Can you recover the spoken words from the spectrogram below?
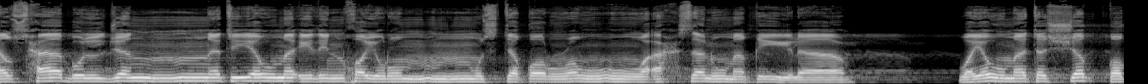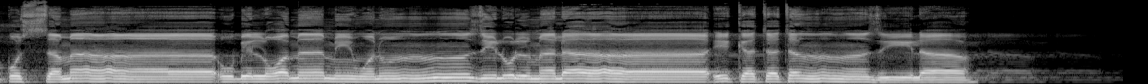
أصحاب الجنة يومئذ خير مستقرا وأحسن مقيلا. ويوم تشقق السماء بالغمام وننزل الملائكة تنزيلا.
